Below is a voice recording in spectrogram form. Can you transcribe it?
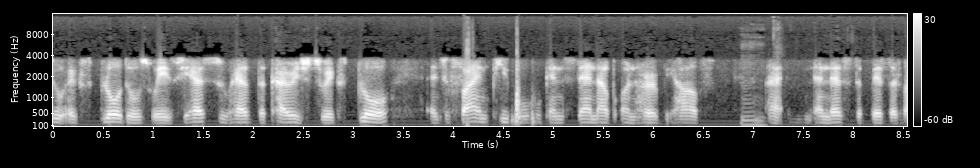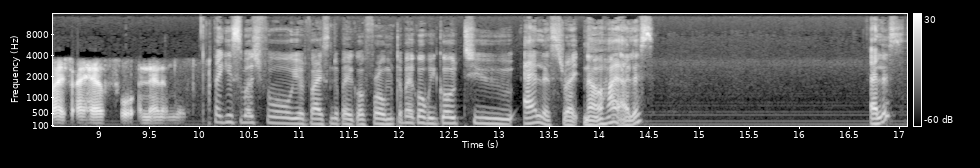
to explore those ways. She has to have the courage to explore and to find people who can stand up on her behalf. Mm. Uh, and that's the best advice I have for an animal. Thank you so much for your advice, Tobeko. From Tobeko, we go to Alice right now. Hi, Alice. Alice?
